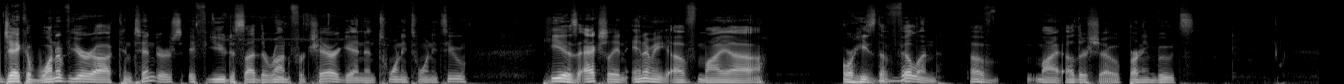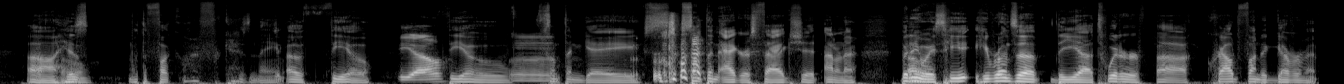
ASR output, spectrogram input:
Jacob, one of your uh, contenders, if you decide to run for chair again in 2022, he is actually an enemy of my, uh, or he's the villain of my other show, Burning Boots. Uh, his Oh. what the fuck? I forget his name. Oh, Theo. Theo. Theo Mm. something gay, something agorist fag shit. I don't know. But Oh. anyways, he he runs a the uh, Twitter uh, crowdfunded government.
